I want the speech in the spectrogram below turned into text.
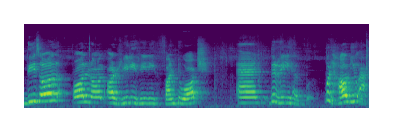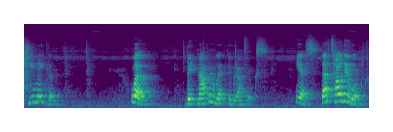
these all all in all are really really fun to watch and they're really helpful. But how do you actually make them? Well bitmap and vector graphics. Yes that's how they work.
